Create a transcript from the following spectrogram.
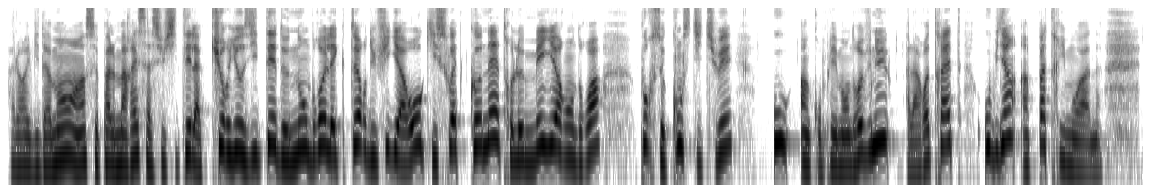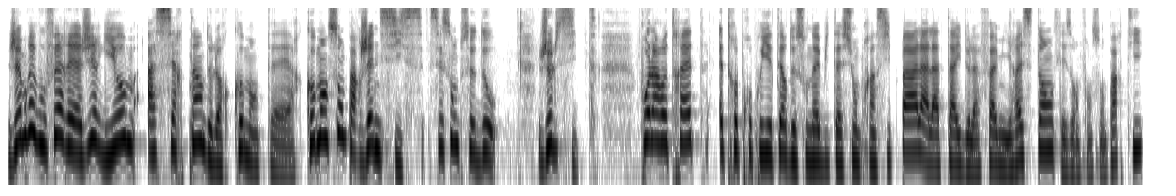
Alors évidemment, hein, ce palmarès a suscité la curiosité de nombreux lecteurs du Figaro qui souhaitent connaître le meilleur endroit pour se constituer ou un complément de revenu à la retraite, ou bien un patrimoine. J'aimerais vous faire réagir, Guillaume, à certains de leurs commentaires. Commençons par Gen 6, c'est son pseudo. Je le cite. Pour la retraite, être propriétaire de son habitation principale à la taille de la famille restante, les enfants sont partis,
